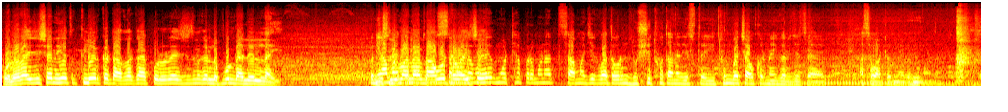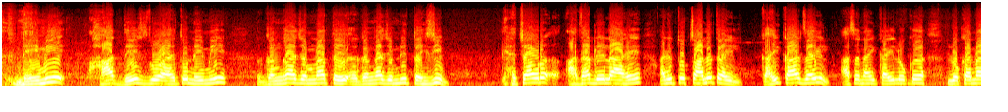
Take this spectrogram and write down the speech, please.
पोलरायझेशन हे क्लिअर कट आता काय पोलरायझेशन काय लपून राहिलेलं नाही. पण या मुस्लिमांना माध्यमातून नावं ठेवायचे. समाजामध्ये मोठ्या प्रमाणात सामाजिक वातावरण दूषित होताना दिसतंय. इथून बचाव करणं गरजेचं आहे असं वाटत नाही का तुम्हाला? नेहमी हा देश जो आहे तो नेहमी गंगा जमना तह गंगा जमनी तहजीब ह्याच्यावर आधारलेला आहे आणि तो चालत राहील. काही काळ जाईल असं नाही. काही लोक लोकांना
